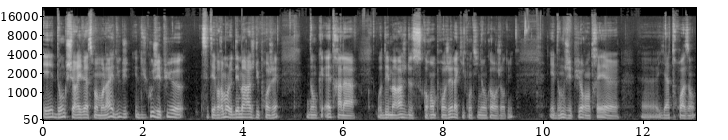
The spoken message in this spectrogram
et donc je suis arrivé à ce moment-là, et du, coup j'ai pu, euh, c'était vraiment le démarrage du projet, donc être à la, au démarrage de ce grand projet là qui continue encore aujourd'hui. Et donc j'ai pu rentrer euh, euh, il y a trois ans.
